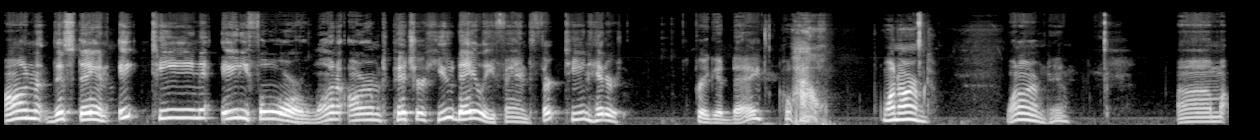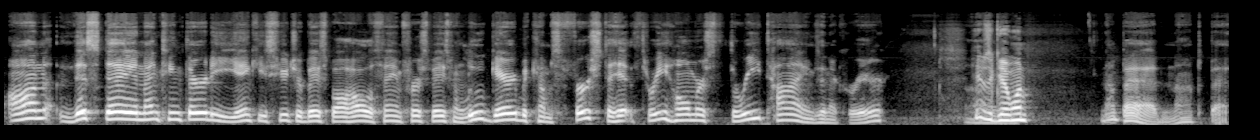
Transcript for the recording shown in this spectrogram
On this day in 1884, one armed pitcher Hugh Daly fanned 13 hitters. Pretty good day. Wow. One armed. One armed, yeah. Um, on this day in 1930, Yankees future baseball Hall of Fame first baseman Lou Gehrig becomes first to hit three homers three times in a career. He Here's a good one. Not bad, not bad.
